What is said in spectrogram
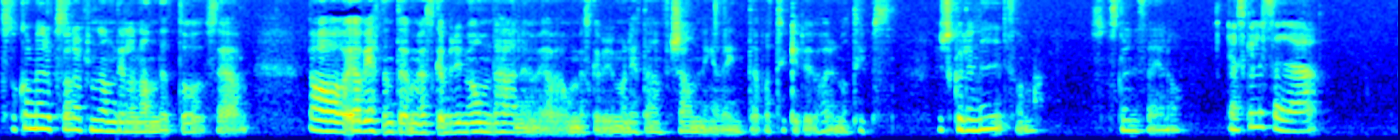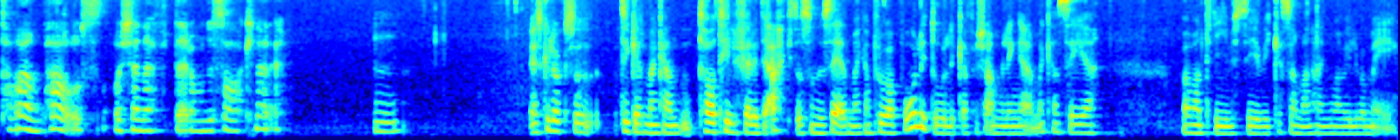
Stockholm eller Uppsala från en del av landet och säga ja, jag vet inte om jag ska bry mig om det här nu, om jag ska bry mig om att leta en församling eller inte. Vad tycker du? Har du något tips? Hur skulle ni liksom, vad skulle ni säga då? Jag skulle säga ta en paus och känna efter om du saknar det. Mm. Jag skulle också tycka att man kan ta tillfället i akt och som du säger att man kan prova på lite olika församlingar. Man kan se vad man trivs i, vilka sammanhang man vill vara med i.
